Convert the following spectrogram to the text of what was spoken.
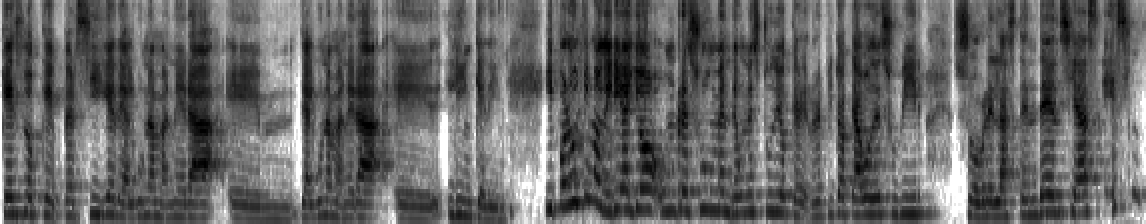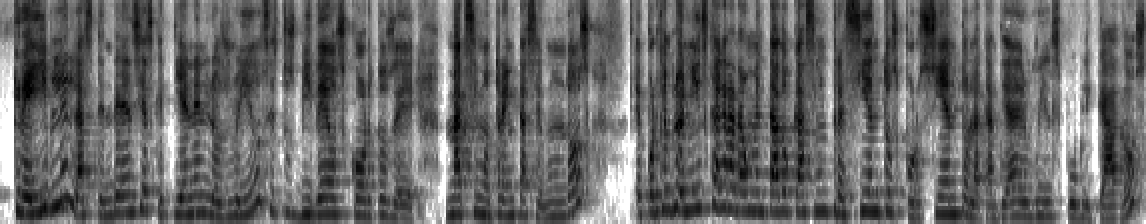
que es lo que persigue de alguna manera, em, de alguna manera LinkedIn. Y por último diría yo un resumen de un estudio que, repito, acabo de subir sobre las tendencias. Es increíble las tendencias que tienen los reels, estos videos cortos de máximo 30 segundos. Eh, por ejemplo, en Instagram ha aumentado casi un 300% la cantidad de reels publicados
